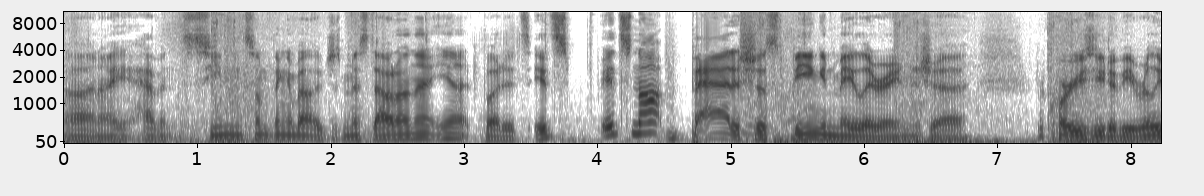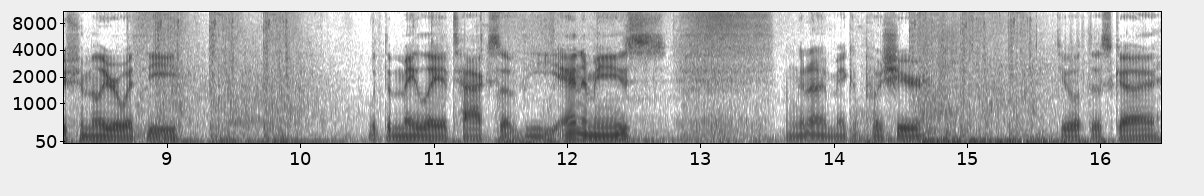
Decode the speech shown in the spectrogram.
Uh, and I haven't seen something about it, just missed out on that yet. But it's it's it's not bad. It's just being in melee range uh, requires you to be really familiar with the with the melee attacks of the enemies. I'm gonna make a push here. Deal with this guy.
